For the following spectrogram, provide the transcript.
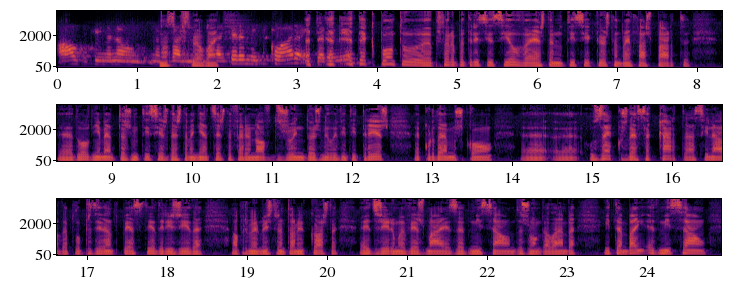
algo que ainda não, na não verdade, não está inteiramente clara. Até, até, até, que ponto, eh, professora Patrícia Silva, esta notícia que hoje também faz parte uh, do alinhamento das notícias desta manhã de sexta-feira, 9 de junho de 2023, acordamos com uh, uh, os ecos dessa carta assinada pelo presidente do PSD dirigida ao primeiro-ministro António Costa a exigir uma vez mais a demissão de João Galamba e também a demissão eh,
